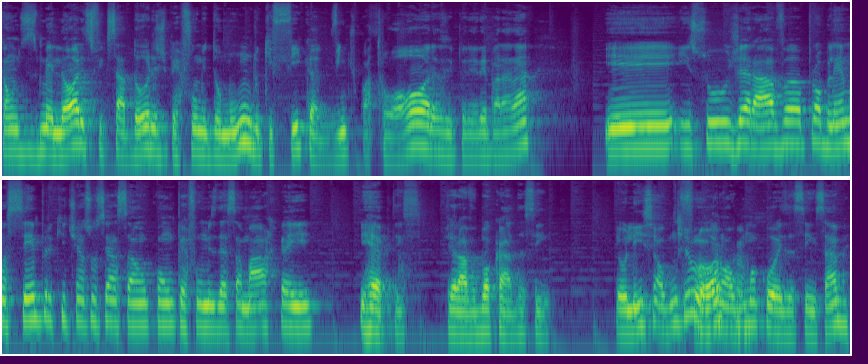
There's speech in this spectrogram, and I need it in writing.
é um dos melhores fixadores de perfume do mundo, que fica 24 horas e pererê parará. E isso gerava problemas sempre que tinha associação com perfumes dessa marca e, e répteis. Gerava bocada, assim. Eu li isso em algum Que fórum, louco. alguma coisa assim, sabe?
